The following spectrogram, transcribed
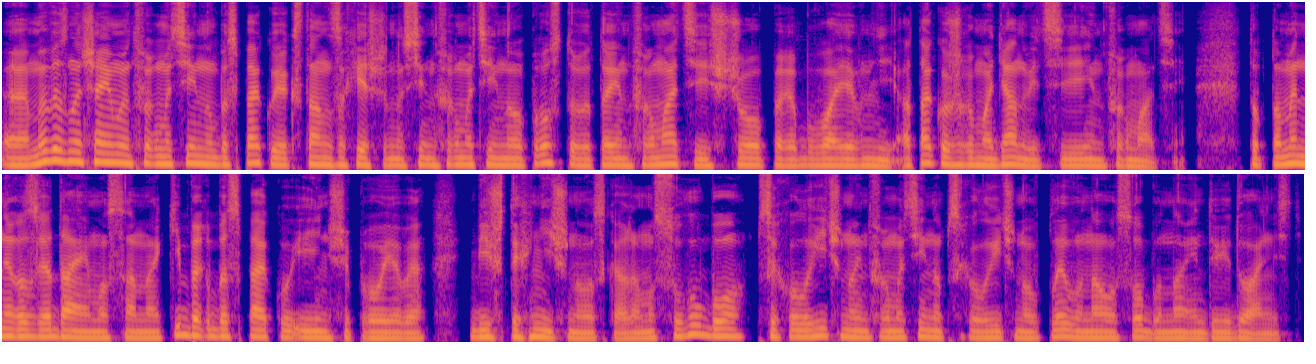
Е, Ми визначаємо інформаційну безпеку як стан захищеності інформаційного простору та інформації, що перебуває в ній, а також громадян від цієї інформації. Тобто ми не розглядаємо саме кібербезпеку і інші прояви більш технічного, скажімо, сугубо психологічного, інформаційно-психологічного впливу на особу, на індивідуальність.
